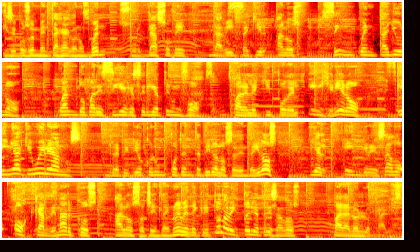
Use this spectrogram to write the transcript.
y se puso en ventaja con un buen zurdazo de Nabil Fekir a los 51, cuando parecía que sería triunfo para el equipo del ingeniero Iñaki Williams repitió con un potente tiro a los 72 y el ingresado Oscar de Marcos a los 89 decretó la victoria 3 a 2 para los locales.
